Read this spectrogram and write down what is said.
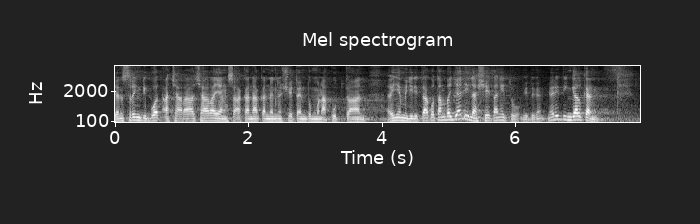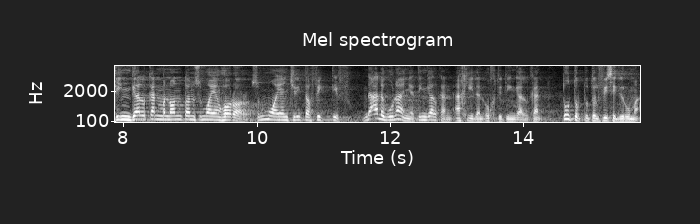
Dan sering dibuat acara-acara yang seakan-akan dengan syaitan itu menakutkan. Akhirnya menjadi takut, tambah jadilah syaitan itu, gitu kan. Jadi tinggalkan. Tinggalkan menonton semua yang horor, semua yang cerita fiktif. Tidak ada gunanya, tinggalkan. Akhi dan ukhti tinggalkan. Tutup tuh televisi di rumah.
